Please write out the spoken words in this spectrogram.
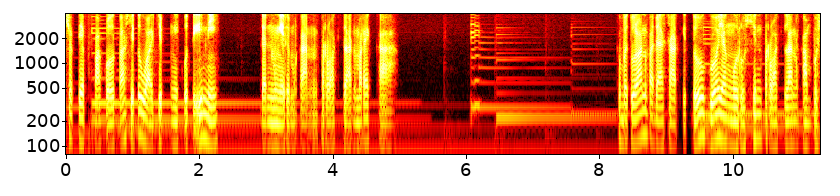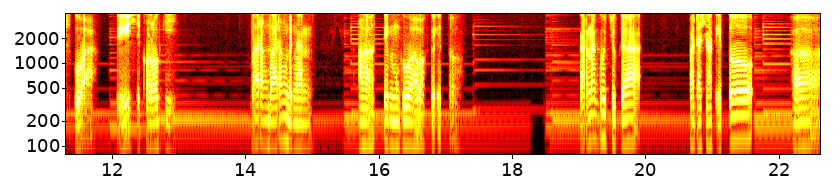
setiap fakultas itu wajib mengikuti ini dan mengirimkan perwakilan mereka. Kebetulan pada saat itu gue yang ngurusin perwakilan kampus gue di psikologi bareng-bareng dengan uh, tim gue waktu itu karena gue juga pada saat itu uh,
